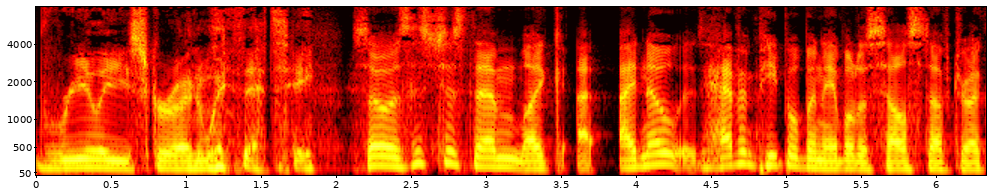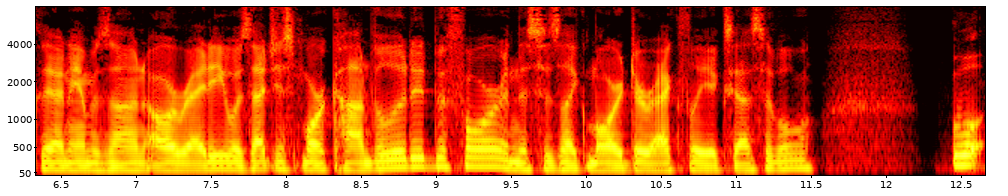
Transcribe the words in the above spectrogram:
really screwing with etsy So is this just them? Like, I, I know, haven't people been able to sell stuff directly on Amazon already? Was that just more convoluted before, and this is like more directly accessible? Well,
